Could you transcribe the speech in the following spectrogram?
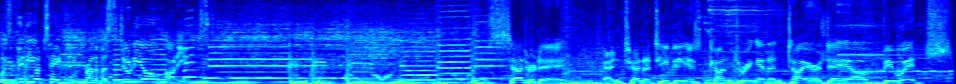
was videotaped in front of a studio audience. Saturday, Antenna TV is conjuring an entire day of Bewitched.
